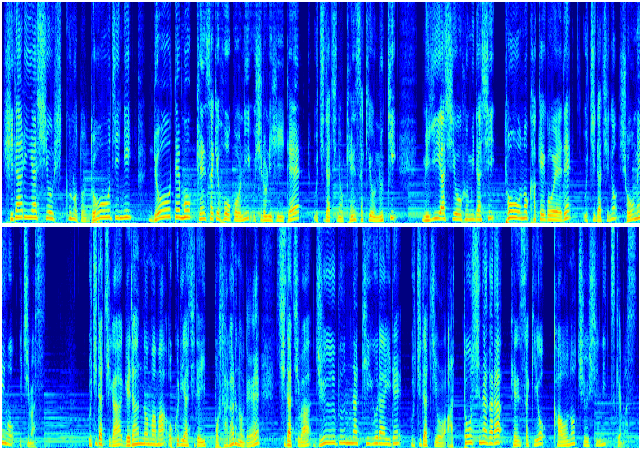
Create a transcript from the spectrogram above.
左足を引くのと同時に両手も剣先方向に後ろに引いて内立ちの剣先を抜き右足を踏み出し塔の掛け声で内立ちの正面を打ちます。内立ちが下段のまま送り足で一歩下がるので志立ちは十分な気ぐらいで内立ちを圧倒しながら剣先を顔の中心につけます。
